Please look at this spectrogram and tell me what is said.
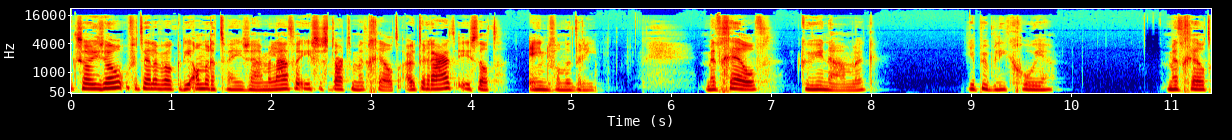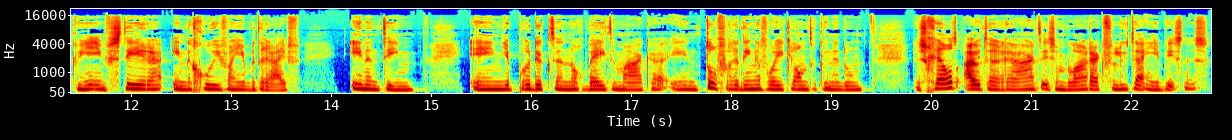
Ik zal je zo vertellen welke die andere twee zijn, maar laten we eerst starten met geld. Uiteraard is dat één van de drie. Met geld kun je namelijk je publiek groeien. Met geld kun je investeren in de groei van je bedrijf, in een team, in je producten nog beter maken, in toffere dingen voor je klanten kunnen doen. Dus geld uiteraard is een belangrijk valuta in je business.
